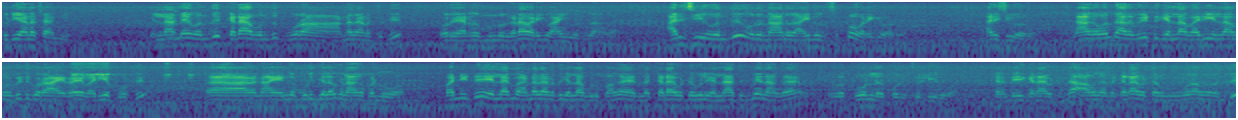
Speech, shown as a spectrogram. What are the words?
துடியான சாமி. எல்லாமே வந்து கிடா வந்து பூரா அன்னதானத்துக்கு ஒரு இரநூறு முந்நூறு கடை வரைக்கும் வாங்கி கொடுக்குறாங்க. அரிசி வந்து ஒரு நானூறு ஐநூறு சிப்பம் வரைக்கும் வரும். அரிசி வரும். நாங்கள் வந்து அதை வீட்டுக்கு எல்லாம் வரி இல்லாமல் வீட்டுக்கு ஒரு ஆயிரம் ரூபாய் வரியை போட்டு நான் எங்கள் முடிஞ்ச அளவுக்கு நாங்கள் பண்ணுவோம். பண்ணிவிட்டு எல்லாமே அன்னதானத்துக்கு எல்லாம் கொடுப்பாங்க. இந்த கிடா வெட்டவங்களுக்கு எல்லாத்துக்குமே நாங்கள் ஃபோனில் போட்டு சொல்லிடுவோம். இத்தனை கிடா வெட்டினா அவங்க அந்த கிடா வெட்டவங்க பூரா வந்து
